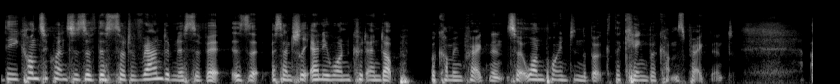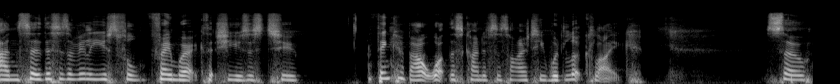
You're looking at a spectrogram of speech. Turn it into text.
the consequences of this sort of randomness of it is that essentially anyone could end up becoming pregnant. So at one point in the book, the king becomes pregnant. And so this is a really useful framework that she uses to think about what this kind of society would look like. So,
